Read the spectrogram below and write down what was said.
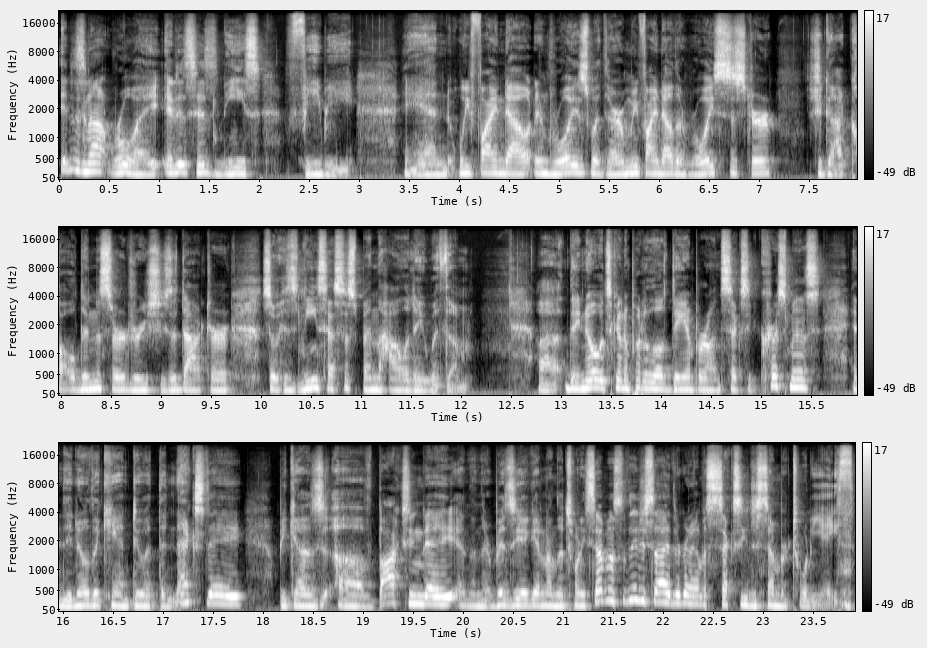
it is not Roy, it is his niece, Phoebe. And we find out, and Roy's with her, and we find out that Roy's sister, she got called into surgery. She's a doctor, so his niece has to spend the holiday with them. Uh, they know it's going to put a little damper on Sexy Christmas, and they know they can't do it the next day because of Boxing Day, and then they're busy again on the 27th, so they decide they're going to have a sexy December 28th.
